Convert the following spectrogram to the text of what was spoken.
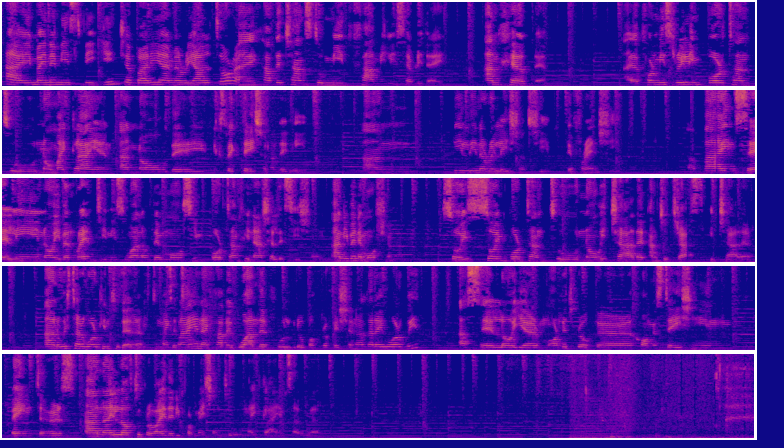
Hi, my name is Vicky Chapari. I'm a realtor. I have the chance to meet families every day and help them. Uh, for me, it's really important to know my client and know the expectation and the need, and building a relationship, a friendship. Buying, selling, or even renting is one of the most important financial decisions and even emotional. So it's so important to know each other and to trust each other and we start working together. To my client, I have a wonderful group of professionals that I work with as a lawyer, mortgage broker, home staging, painters, and I love to provide that information to my clients as well.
